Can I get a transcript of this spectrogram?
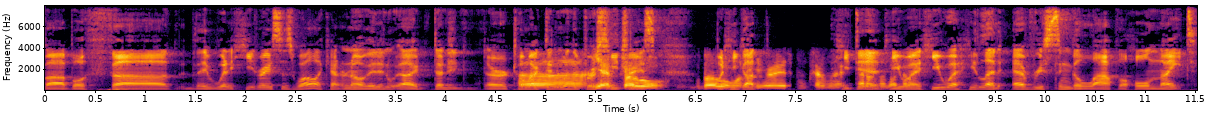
Uh, both uh, they win a heat race as well. I can't know. They didn't. Uh, Dungey or Tomac didn't win the uh, first yeah, heat Bogle, race, Bogle but he got. He did. He went. He went. He went. He led every single lap the whole night.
